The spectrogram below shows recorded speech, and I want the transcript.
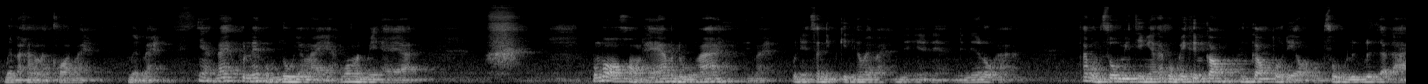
เหมือนระฆังหลังคอนไหมเหมือนไหมเนี่ยได้คุณให้ผมดูยังไงอะว่ามันไม่แท้ผมบอกว่าของแท้มันดูง่ายเห็นไหมคุณเห็นสนิมกินเข้าไปไหมเนี่ยเนี่ยในเนื้อโลหะถ้าผมซูมจริงๆอะถ้าผมไม่ขึ้นกล้องผมขึ้นกล้องตัวเดียวผมซูมลึกๆก็ได้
